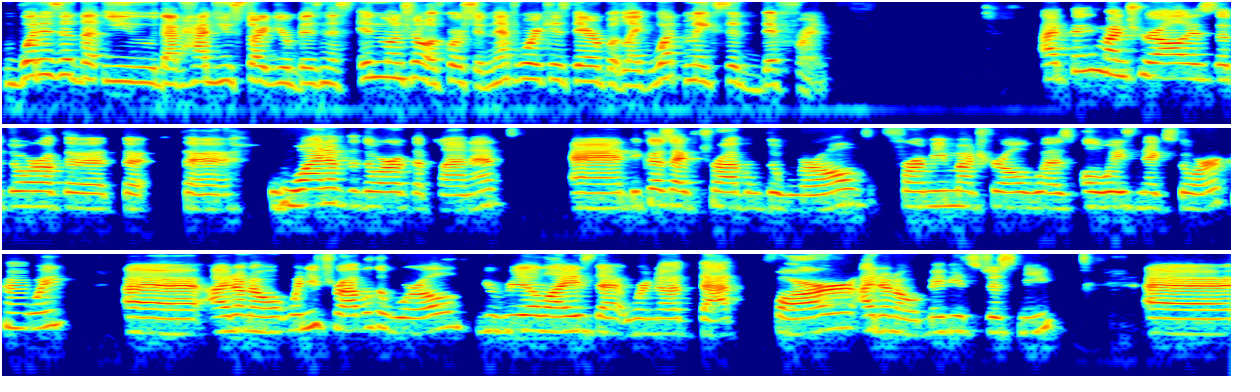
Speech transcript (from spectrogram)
what is it that you that had you start your business in Montreal? Of course, your network is there, but like, what makes it different? I think Montreal is the door of the the the one of the door of the planet and because I've traveled the world, for me, Montreal was always next door kind of way. Uh, I don't know. When you travel the world, you realize that we're not that far. I don't know. Maybe it's just me. Uh,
